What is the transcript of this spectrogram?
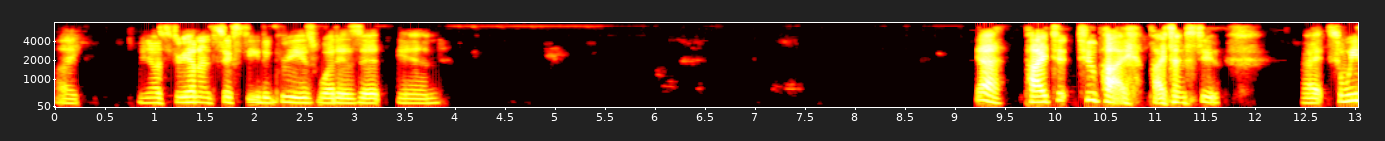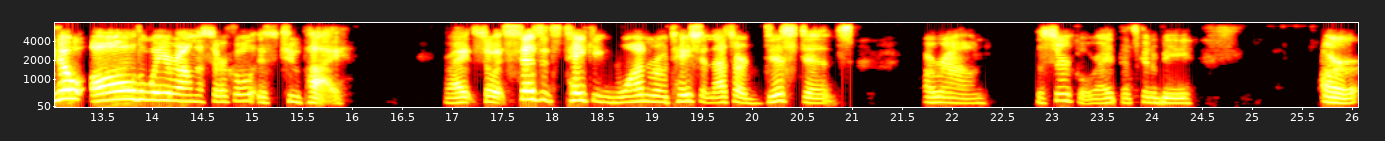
Like, you know, it's 360 degrees. What is it in? Yeah, pi to 2 pi, pi times 2, right? So we know all the way around the circle is 2 pi, right? So it says it's taking one rotation. That's our distance around the circle, right? That's going to be our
